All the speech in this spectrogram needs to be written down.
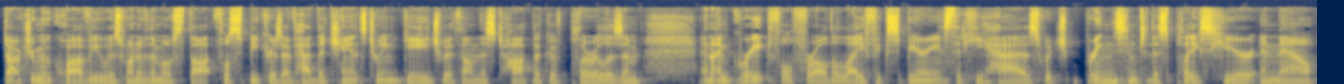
Dr. Mukwavi was one of the most thoughtful speakers I've had the chance to engage with on this topic of pluralism, and I'm grateful for all the life experience that he has, which brings him to this place here and now.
